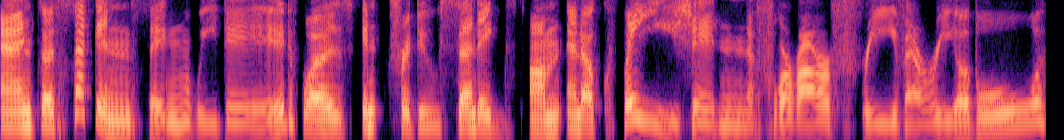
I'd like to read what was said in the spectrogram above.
And the second thing we did was introduce an, um, an equation for our free variable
